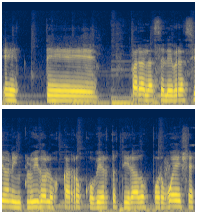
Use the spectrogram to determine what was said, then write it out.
este, para la celebración, incluidos los carros cubiertos tirados por bueyes,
